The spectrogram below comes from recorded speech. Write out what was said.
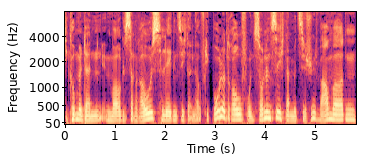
Die kommen dann morgens dann raus, legen sich dann auf die Bohlen drauf und sonnen sich, damit sie schön warm werden.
